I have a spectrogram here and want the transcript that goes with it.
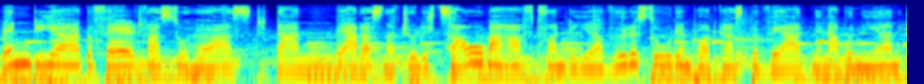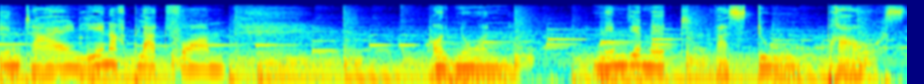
Wenn dir gefällt, was du hörst, dann wäre das natürlich zauberhaft von dir. Würdest du den Podcast bewerten, ihn abonnieren, ihn teilen, je nach Plattform. Und nun Nimm dir mit, was du brauchst.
